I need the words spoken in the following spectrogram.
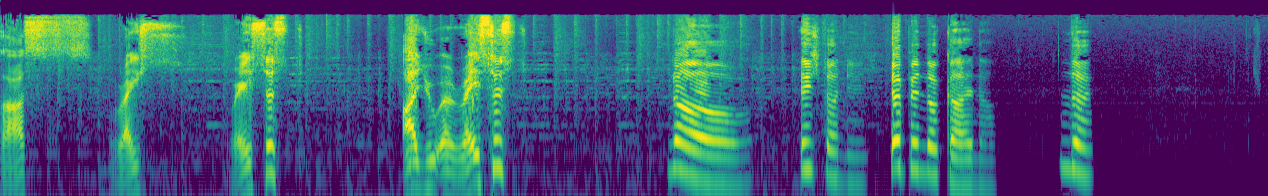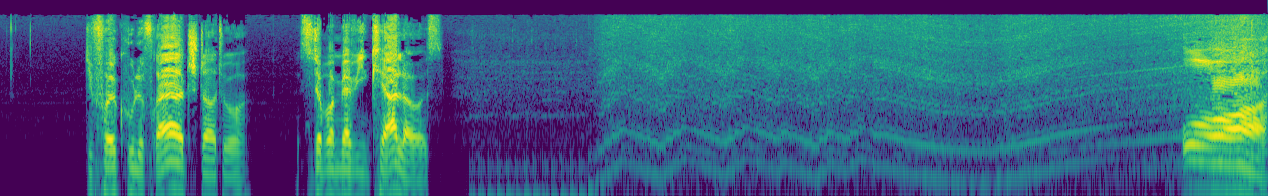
Rass. Race. Racist? Are you a racist? No. Ich doch nicht. Ich bin doch keiner. Ne. Die voll coole Freiheitsstatue. Sieht aber mehr wie ein Kerl aus. Oh.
